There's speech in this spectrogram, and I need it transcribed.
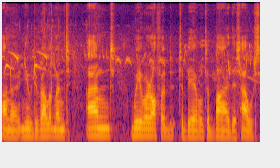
on a new development and we were offered to be able to buy this house.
